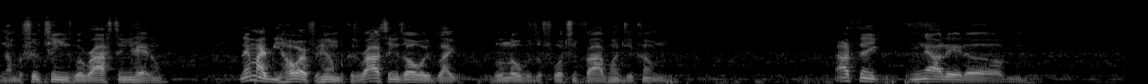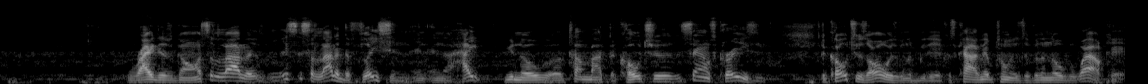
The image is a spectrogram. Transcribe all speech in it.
number 15 is where Rothstein had him. That might be hard for him because Rothstein's always like Villanova's a Fortune 500 company. I think now that um, writers gone. It's a lot of it's just a lot of deflation and, and the hype. You know, uh, talking about the culture. It sounds crazy. The culture is always going to be there because Kyle Neptune is a Villanova Wildcat,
